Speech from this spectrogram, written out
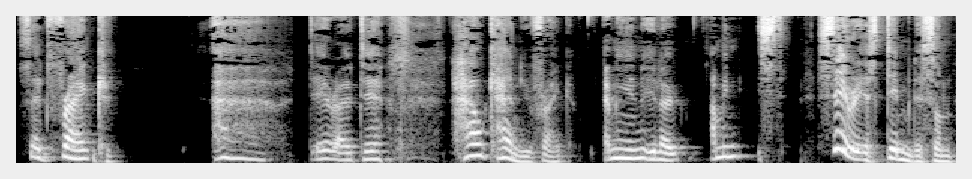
said Frank. Ah, dear, oh dear. How can you, Frank? I mean, you know, I mean, Serious dimness on,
